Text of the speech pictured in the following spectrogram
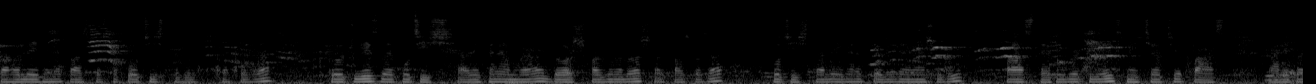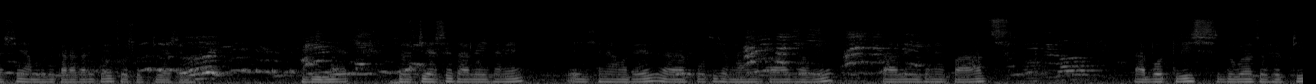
তাহলে এখানে পাঁচ পাঁচা পঁচিশ থাকে, পাঁচ পাঁচা তো টু এক্স বাই পঁচিশ। আর এখানে আমরা দশ, পাঁচ দুগুণা দশ আর পাঁচ পাঁচা পঁচিশ। তাহলে এখানে পঁচিশ এখানে শুধু পাঁচ থাকে উপরে টু এক্স নিচে হচ্ছে পাঁচ। আর পাশে আমরা যদি কাটাকাটি করি চৌষট্টি আসে। দিয়ে চৌষট্টি আসে, তাহলে এখানে, এইখানে আমাদের পঁচিশ না এখানে পাঁচ হবে। তাহলে এখানে পাঁচ আর বত্রিশ দুগুণা চৌষট্টি,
